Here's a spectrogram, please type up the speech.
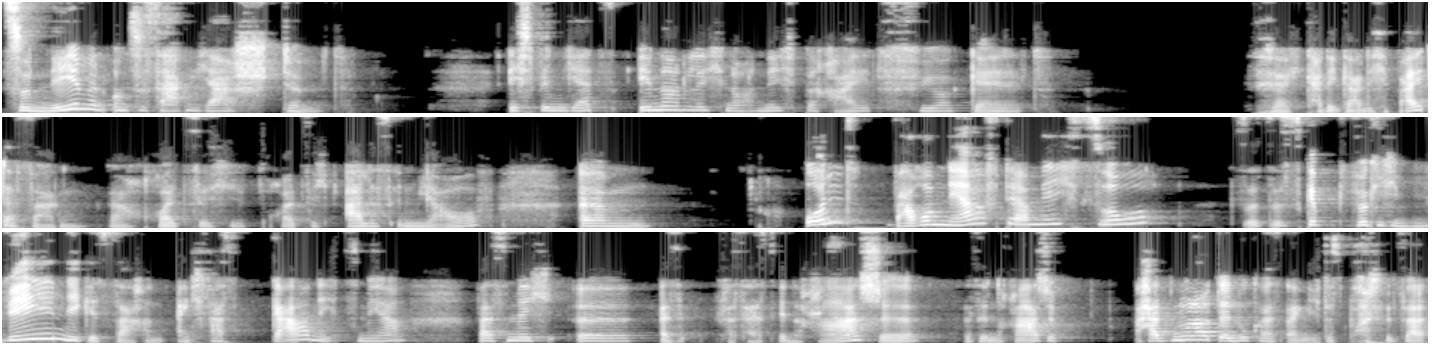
zu nehmen und zu sagen, ja, stimmt ich bin jetzt innerlich noch nicht bereit für Geld. Ich kann ihn gar nicht weiter sagen. Da rollt sich, rollt sich alles in mir auf. Ähm, und warum nervt er mich so? Es gibt wirklich wenige Sachen, eigentlich fast gar nichts mehr, was mich, äh, also was heißt in Rage? Also in Rage hat nur noch der Lukas eigentlich das Potenzial.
